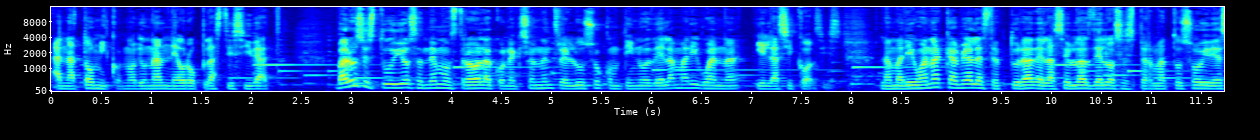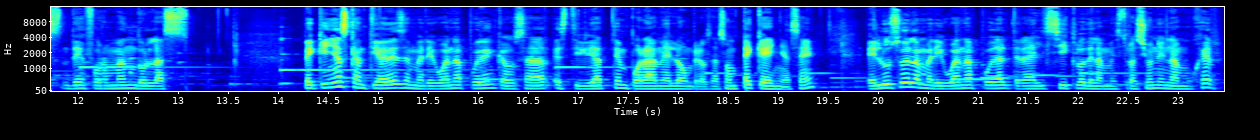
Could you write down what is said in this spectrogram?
anatómico, ¿no? de una neuroplasticidad. Varios estudios han demostrado la conexión entre el uso continuo de la marihuana y la psicosis. La marihuana cambia la estructura de las células de los espermatozoides deformándolas. Pequeñas cantidades de marihuana pueden causar esterilidad temporal en el hombre, o sea, son pequeñas. ¿eh? El uso de la marihuana puede alterar el ciclo de la menstruación en la mujer.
